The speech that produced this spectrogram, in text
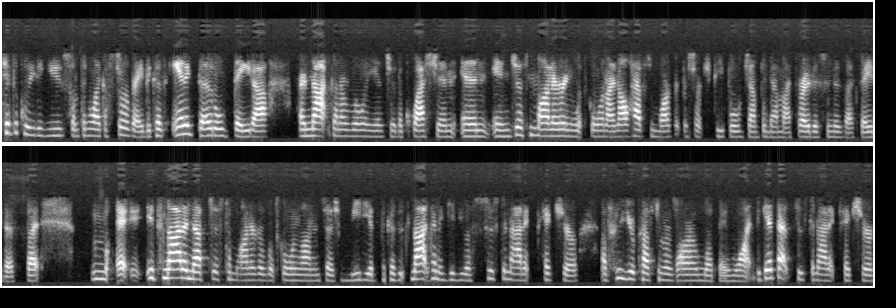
typically to use something like a survey because anecdotal data are not going to really answer the question. And in just monitoring what's going on, I'll have some market research people jumping down my throat as soon as I say this, but Eh, it's not enough just to monitor what's going on in social media because it's not going to give you a systematic picture of who your customers are and what they want. To get that systematic picture,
